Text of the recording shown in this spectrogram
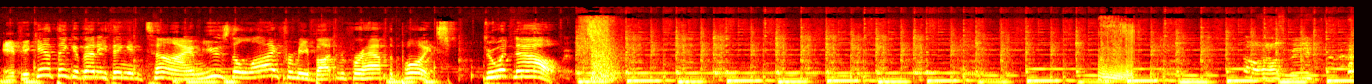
If you can't think of anything in time, use the Lie for Me button for half the points. Do it now. Me.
